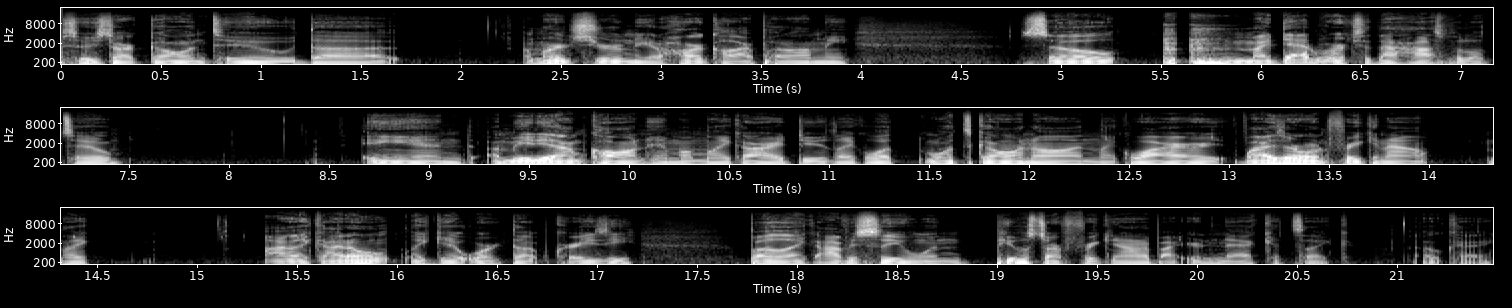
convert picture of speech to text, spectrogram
So we start going to the emergency room to get a hard collar put on me. So my dad works at that hospital too. And immediately I'm calling him. I'm like, all right, dude, like what what's going on? Like why are why is everyone freaking out? Like I like I don't like get worked up crazy. But like obviously when people start freaking out about your neck, it's like, okay.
